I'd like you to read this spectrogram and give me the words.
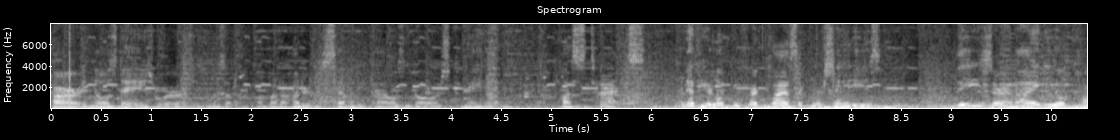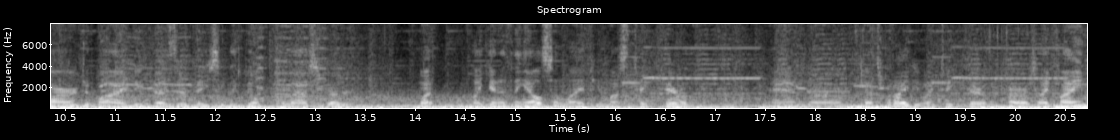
car in those days was, was about $170,000 Canadian plus tax. And if you're looking for a classic Mercedes, these are an ideal car to buy because they're basically built to last forever. But like anything else in life, you must take care of them. And uh, that's what I do. I take care of the cars. I find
